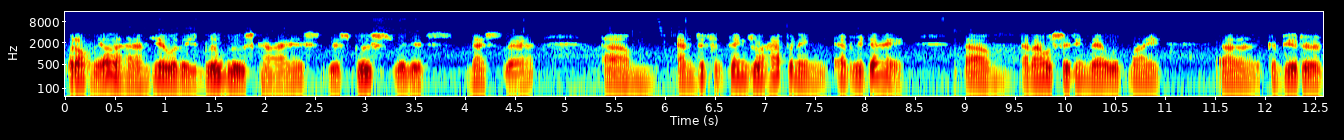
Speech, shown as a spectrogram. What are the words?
but on the other hand, here were these blue, blue skies, this goose with its nest there, um, and different things were happening every day. Um, and I was sitting there with my uh, computer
